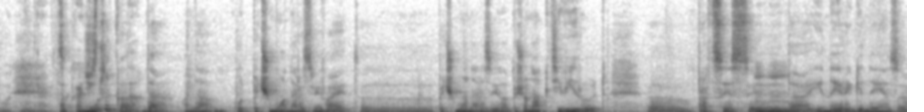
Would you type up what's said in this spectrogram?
Вот, мне нравится. Вот качественно, музыка, да. она вот почему она развивает, э, почему она развивает, почему она активирует э, процессы, Мгм. да, и нейрогенеза,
